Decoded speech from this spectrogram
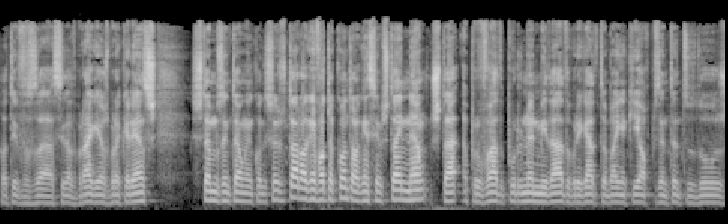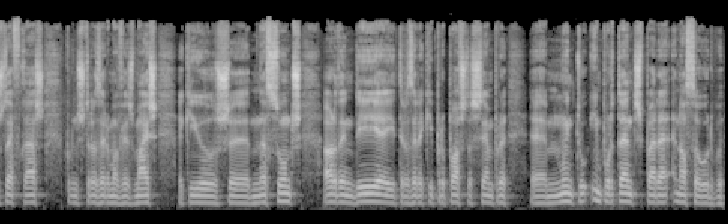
relativos à cidade de Braga e aos bracarenses. Estamos então em condições de votar. Alguém vota contra? Alguém se abstém? Não. Está aprovado por unanimidade. Obrigado também aqui ao representante do José Ferraz por nos trazer uma vez mais aqui os eh, assuntos à ordem do dia e trazer aqui propostas sempre eh, muito importantes para a nossa urbe.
